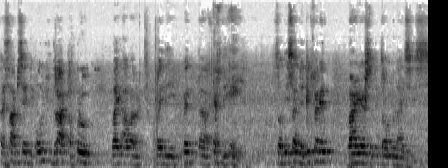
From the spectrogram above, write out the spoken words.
as I've said, the only drug approved by our by the uh, FDA. So these are the different barriers to the thrombolysis.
